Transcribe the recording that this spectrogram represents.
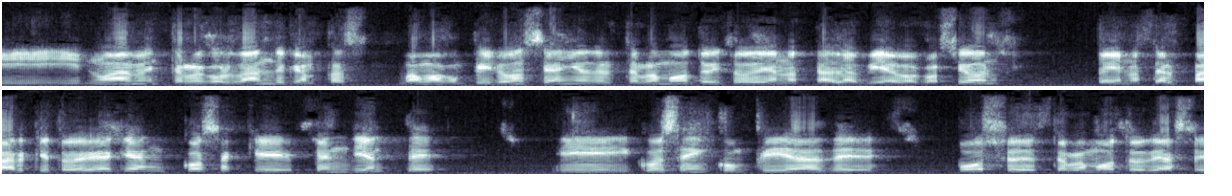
y, nuevamente recordando que vamos a cumplir 11 años del terremoto y todavía no está la vía de evacuación, todavía no está el parque, todavía quedan cosas que pendientes y cosas incumplidas de post terremoto de hace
